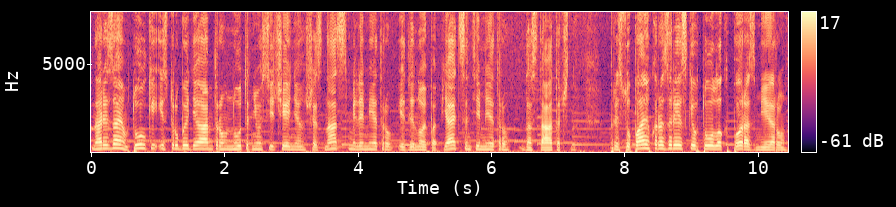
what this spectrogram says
Нарезаем втулки из трубы диаметром внутреннего сечения 16 мм и длиной по 5 см достаточно. Приступаем к разрезке втулок по размеру.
